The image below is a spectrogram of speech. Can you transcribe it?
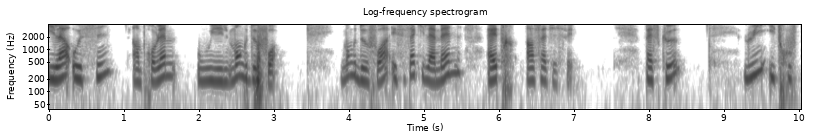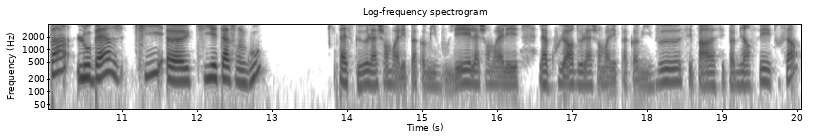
il a aussi un problème où il manque de foi. Il manque de foi et c'est ça qui l'amène à être insatisfait. Parce que lui, il trouve pas l'auberge qui, euh, qui est à son goût. Parce que la chambre elle est pas comme il voulait, la chambre elle est la couleur de la chambre elle est pas comme il veut, c'est pas c'est pas bien fait et tout ça.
